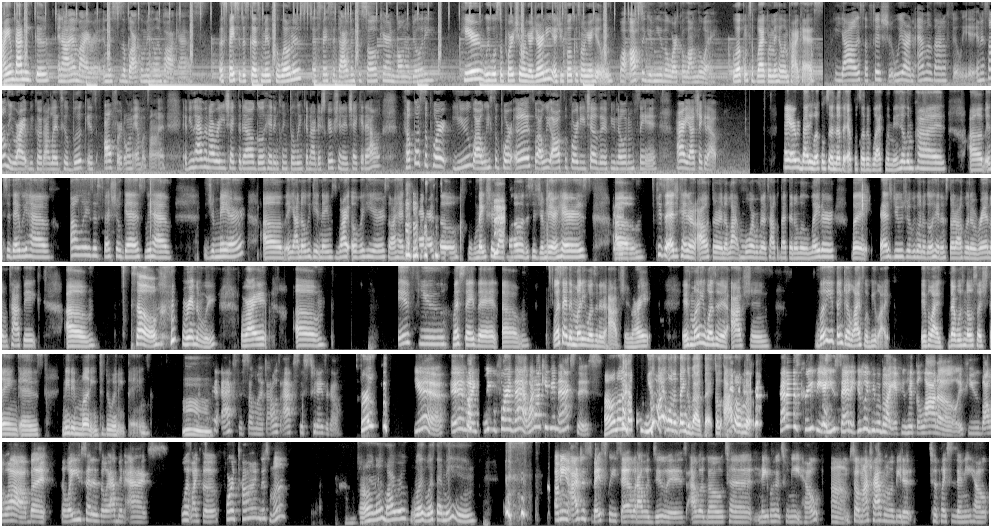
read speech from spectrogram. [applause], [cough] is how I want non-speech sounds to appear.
I am Donika. And I am Myra, and this is the Black Women Healing Podcast. A space to discuss mental wellness, a space to dive into soul care and vulnerability. Here, we will support you on your journey as you focus on your healing, while also giving you the work along the way. Welcome to Black Women Healing Podcast. Y'all, it's official. We are an Amazon affiliate, and it's only right because our Let's Heal book is offered on Amazon. If you haven't already checked it out, go ahead and click the link in our description and check it out. Help us support you while we support us, while we all support each other, if you know what I'm saying. All right, y'all, check it out. Hey, everybody, welcome to another episode of Black Women Healing Pod. Um, and today we have always a special guest. We have Jamare. Um, and y'all know we get names right over here, so I had to [laughs] ask. so make sure y'all know this is Jamare Harris. Um, he's an educator and author and a lot more. We're going to talk about that a little later. But as usual, we're going to go ahead and start off with a random topic. Um, so [laughs] randomly, right? Um, if you let's say that um, let's say that money wasn't an option, right? If money wasn't an option, what do you think your life would be like if like there was no such thing as needing money to do anything? Mm. I get asked this so much. I was asked this two days ago. For real? Yeah, and like week before that, why do I keep getting asked this? I don't know. You might, you might want to think about that because I don't know. [laughs] that is creepy. And you said it. Usually people be like, if you hit the lotto, if you blah blah blah. But the way you said it is the way I've been asked what like the fourth time this month? I don't know, Myra. What what's that mean? [laughs] I mean, I just basically said what I would do is I would go to neighborhoods who need help. Um, so my traveling would be to to places that need help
